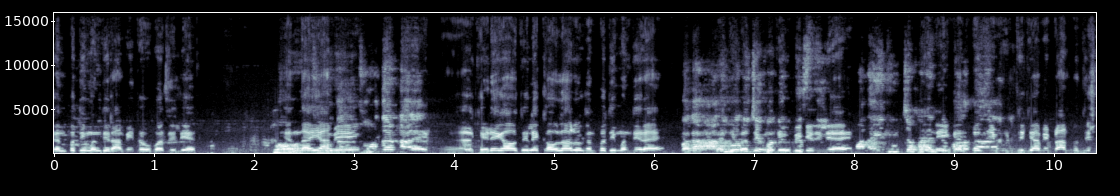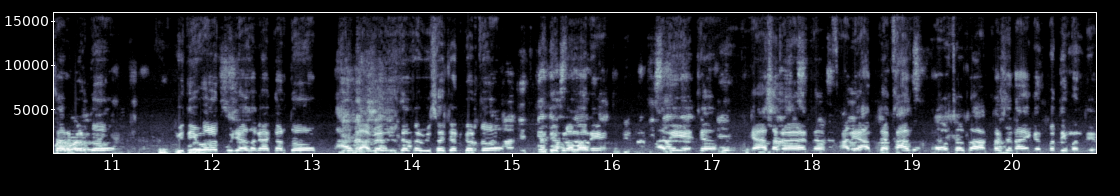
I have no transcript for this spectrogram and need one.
गणपती मंदिर आम्ही इथे उभारलेली आहेत. यंदाही आम्ही खेडेगावातील एक कौलारू गणपती मंदिर आहे. त्याची प्रतिकृती उभी केलेली आहे. आणि गणपती मूर्तीची आम्ही प्राणप्रतिष्ठा करतो. विधिवत पूजा सगळ्या करतो. दहाव्या दिवसाचं विसर्जन करतो. विधीप्रमाणे. आणि याच्या या सगळ्या आणि आमच्या खास महोत्सवाचं आकर्षण आहे गणपती मंदिर.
